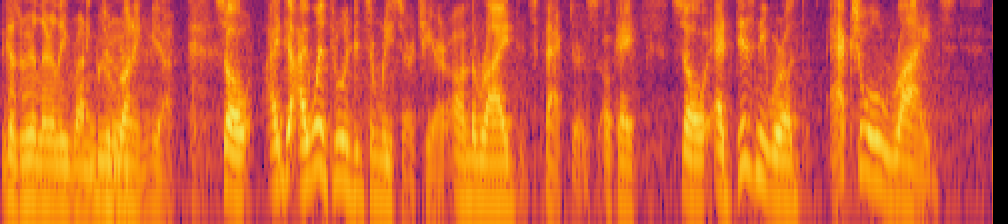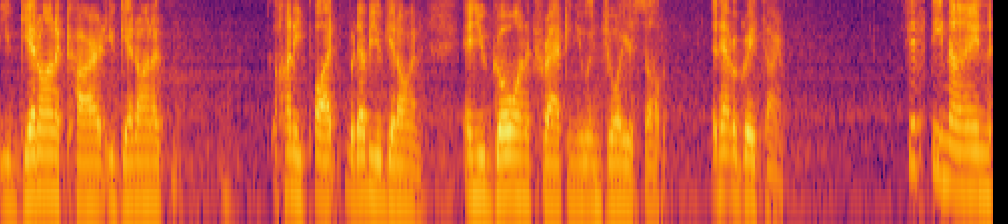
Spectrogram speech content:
because we were literally running we through. were running, yeah. So I, d- I went through and did some research here on the ride factors. Okay, so at Disney World, actual rides, you get on a cart, you get on a honey pot, whatever you get on, and you go on a track and you enjoy yourself and have a great time. Fifty nine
